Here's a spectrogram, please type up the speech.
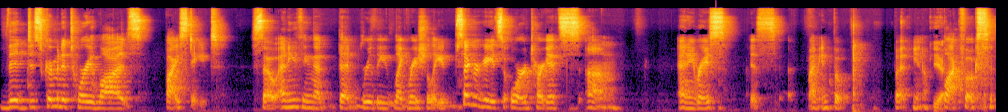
the discriminatory laws by state. So anything that that really like racially segregates or targets um, any race is, I mean, but but you know, Yeah. black folks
